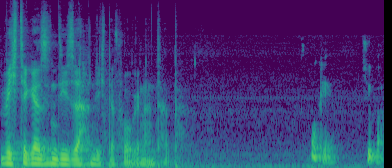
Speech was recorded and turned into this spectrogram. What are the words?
wichtiger sind die Sachen, die ich davor genannt habe. Okay, super.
